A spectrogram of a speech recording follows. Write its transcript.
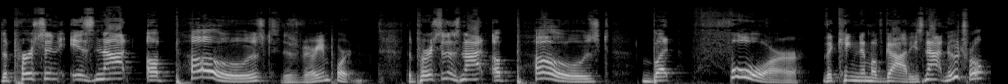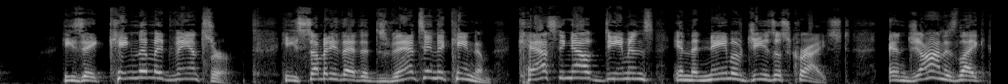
the person is not opposed. This is very important. The person is not opposed, but for the kingdom of God. He's not neutral. He's a kingdom advancer. He's somebody that advancing the kingdom, casting out demons in the name of Jesus Christ. And John is like,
